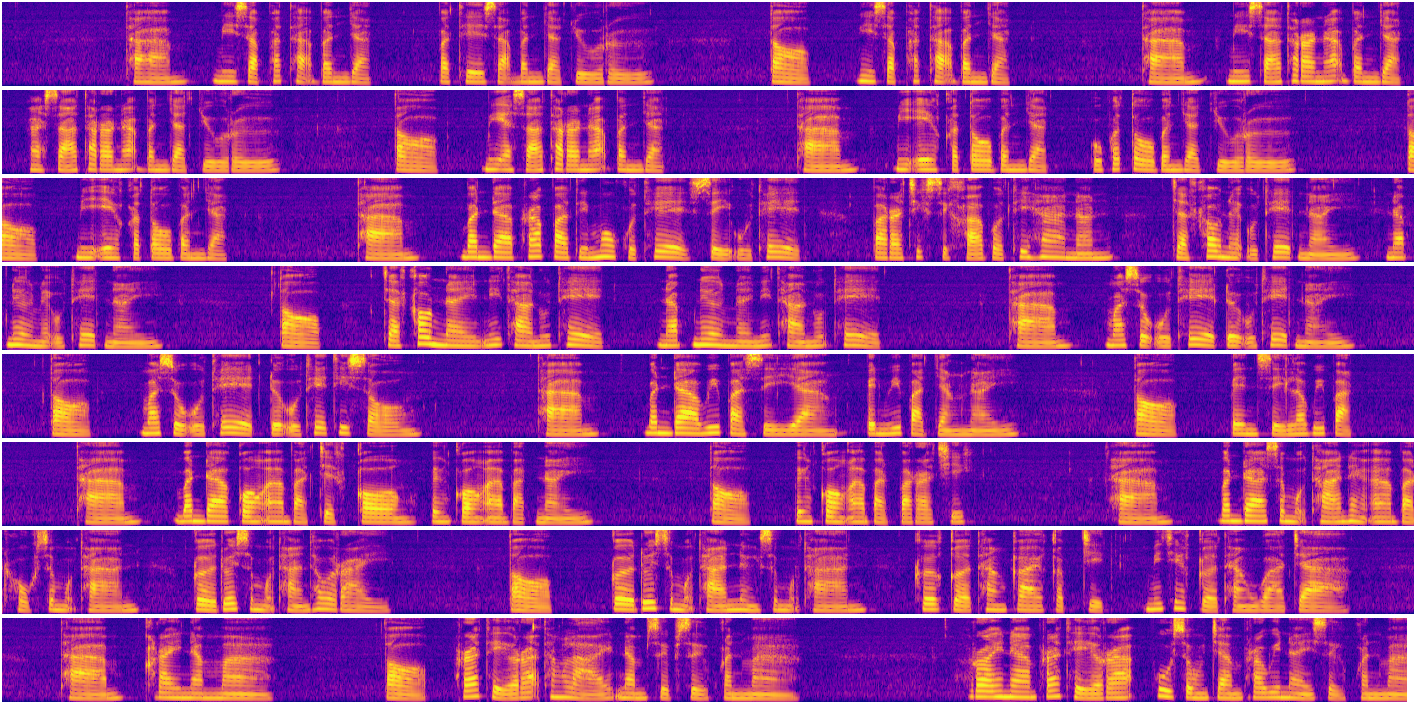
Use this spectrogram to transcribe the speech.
ถาม มีสัพพะบัญญัติปเทสบัญญัติอยู่หรือ ตอบ มีสัพพะบัญญัติ ถาม มีสาธารณบัญญัติ อาสาธารณบัญญัติอยู่หรือ ตอบ มีอาสาธารณบัญญัติ ถาม มีเอกโตบัญญัติ อุปโตบัญญัติอยู่หรือ ตอบ มีเอกโตบัญญัติ ถาม บรรดาพระปาติโมกุเทศสี่อุเทศ ปาราชิกสิกขาบทที่ห้านั้น จัดเข้าในอุเทศไหน นับเนื่องในอุเทศไหน ตอบ จัดเข้าในนิทานุเทศนับเนื่องในนิทานุเทศ ถาม มาสู่อุเทศโดยอุเทศไหน ตอบ มาสู่อุเทศโดยอุเทศที่สอง ถาม บรรดาวิปัสสีอย่างเป็นวิปัสอย่างไหน ตอบ เป็นศีลวิบัติ ถาม บรรดากองอาบัตเจ็ดกองเป็นกองอาบัตไหน ตอบ เป็นกองอาบัตปาราชิก ถาม บรรดาสมุทฐานแห่งอาบัตหกสมุทฐานเกิดด้วยสมุทฐานเท่าไหร่ ตอบ เกิดด้วยสมุทฐานหนึ่งสมุทฐาน คือเกิดทางกายกับจิต ไม่ใช่เกิดทางวาจา ถาม ใครนำมา ตอบ พระเถระทั้งหลายนำสืบสืบกันมารอยนามพระเถระผู้ทรงจำพระวินัยสืบกันมา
